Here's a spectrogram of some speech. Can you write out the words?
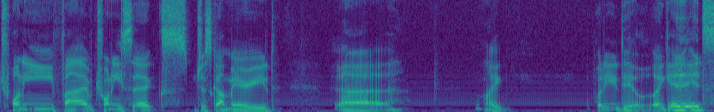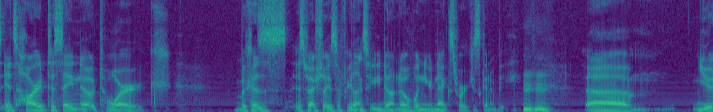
25, 26, just got married. Uh, like, what do you do? Like, it, it's it's hard to say no to work because, especially as a freelancer, you don't know when your next work is going to be. Um, you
